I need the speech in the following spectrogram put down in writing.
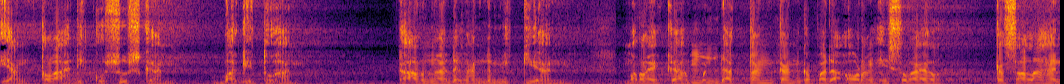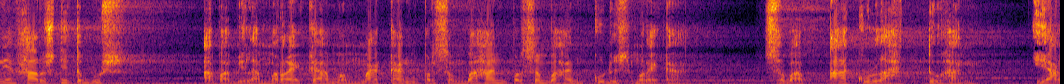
yang telah dikhususkan bagi Tuhan. Karena dengan demikian, mereka mendatangkan kepada orang Israel kesalahan yang harus ditebus apabila mereka memakan persembahan-persembahan kudus mereka, sebab akulah Tuhan yang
